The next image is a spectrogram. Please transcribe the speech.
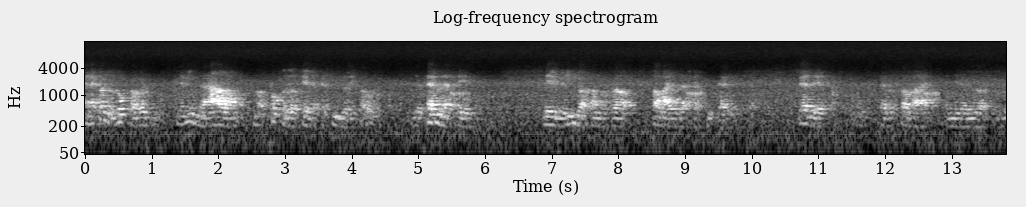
Ennek az az oka, hogy minden államnak fokozott érdeket fűződik ahhoz, hogy a területén lévő ingatlanokra szabályozását kiterjesztse. És ezért ez a szabály ennyire uralkodó,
